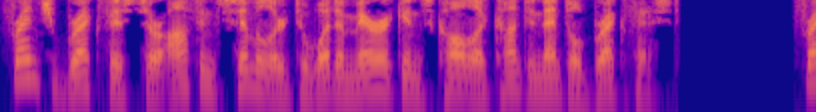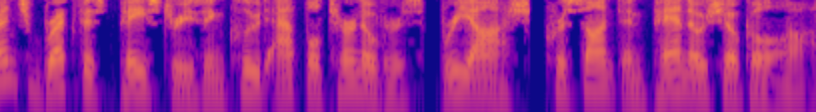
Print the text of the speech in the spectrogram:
French breakfasts are often similar to what Americans call a continental breakfast. French breakfast pastries include apple turnovers, brioche, croissant and pain au chocolat.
